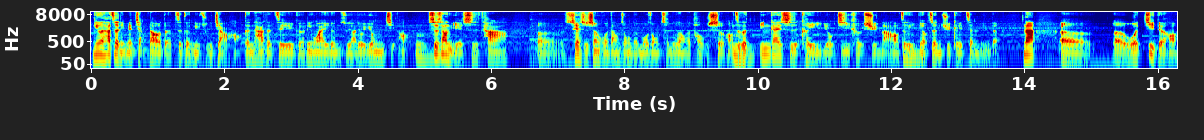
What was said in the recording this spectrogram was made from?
因为他这里面讲到的这个女主角哈，跟他的这一个另外一个女主角就雍姐哈，嗯，事实上也是他呃现实生活当中的某种程度上的投射哈，这个应该是可以有迹可循了哈，这个应该有证据可以证明的。那呃呃，我记得哈，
